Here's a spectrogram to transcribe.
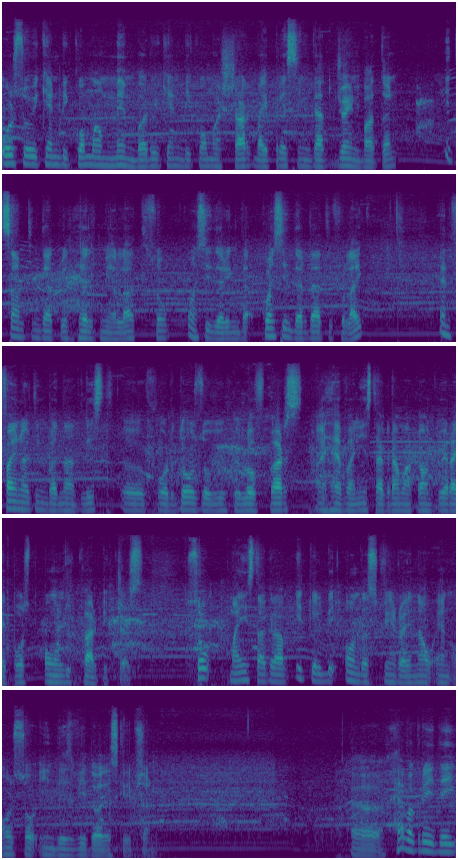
also you can become a member you can become a shark by pressing that join button. It's something that will help me a lot so considering that consider that if you like. And final thing but not least uh, for those of you who love cars i have an instagram account where i post only car pictures. So my instagram it will be on the screen right now and also in this video description uh, have a great day.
